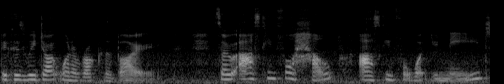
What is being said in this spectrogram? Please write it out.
because we don't want to rock the boat so asking for help asking for what you need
